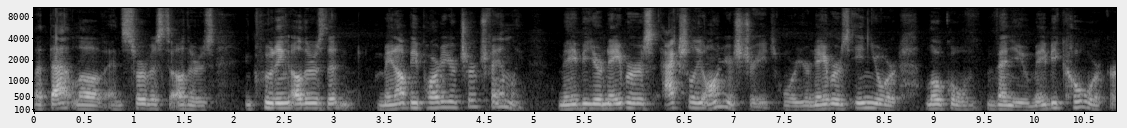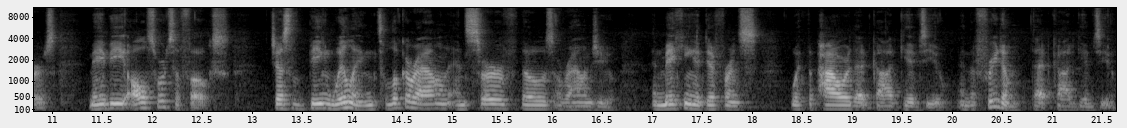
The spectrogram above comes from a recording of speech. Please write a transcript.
Let that love and service to others, including others that may not be part of your church family. Maybe your neighbors actually on your street or your neighbors in your local venue, maybe coworkers, maybe all sorts of folks just being willing to look around and serve those around you and making a difference with the power that God gives you and the freedom that God gives you.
